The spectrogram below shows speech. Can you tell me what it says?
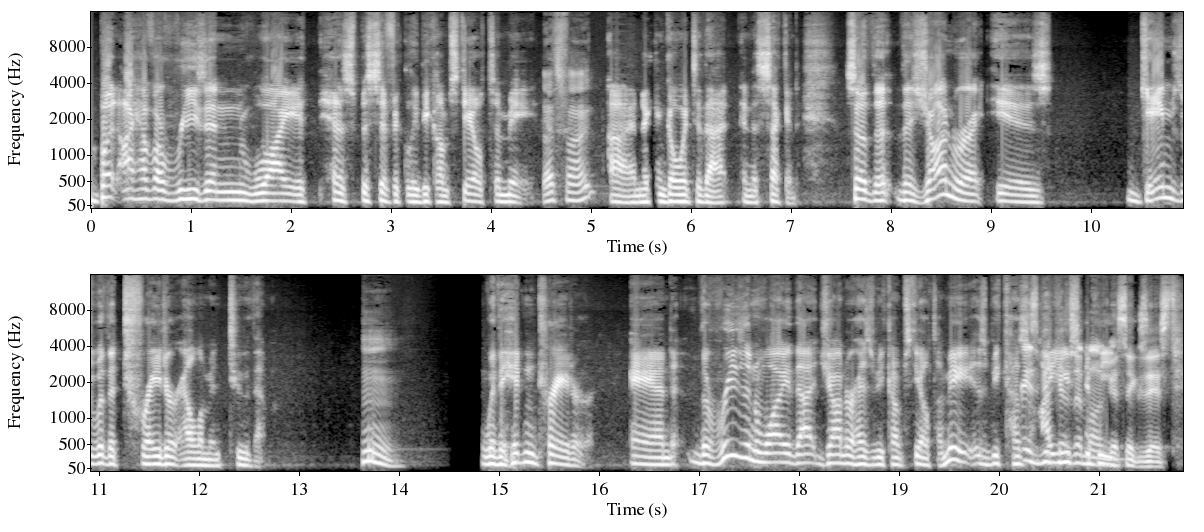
but i have a reason why it has specifically become stale to me that's fine. uh, and i can go into that in a second so the the genre is games with a traitor element to them Hmm. with a hidden traitor and the reason why that genre has become stale to me is because It's I because used to Among be Us exist.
